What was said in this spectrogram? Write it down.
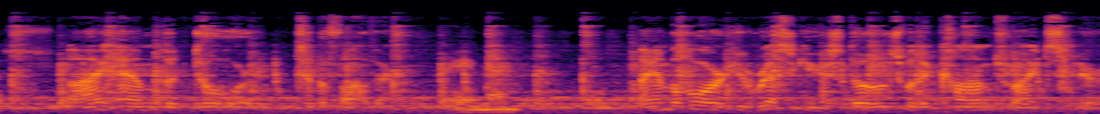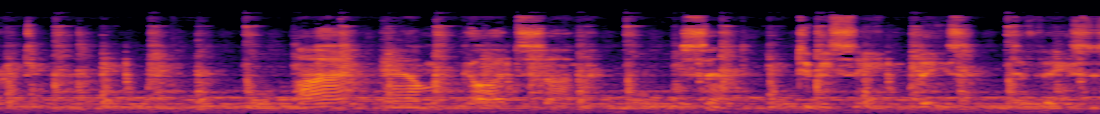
us. I am the door to the Father. Amen. I am the Lord who rescues those with a contrite spirit. I am God's Son, sent to be seen face to face.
